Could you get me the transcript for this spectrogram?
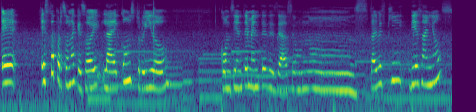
eh, esta persona que soy la he construido conscientemente desde hace unos, tal vez 10 años,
